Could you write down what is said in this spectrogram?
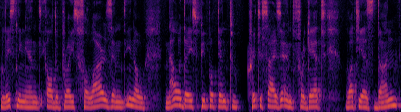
listening and all the praise for Lars, and you know nowadays people tend to criticize and forget what he has done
